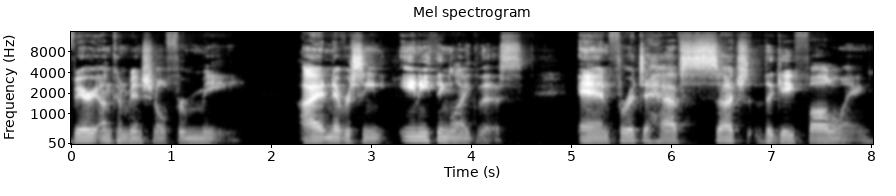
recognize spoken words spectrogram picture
very unconventional for me. I had never seen anything like this. And for it to have such the gay following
